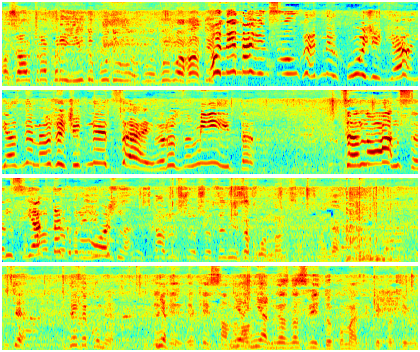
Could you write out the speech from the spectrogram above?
а завтра приїду, буду вимагати. Вони навіть слухати не хочуть. Я, я з ними вже чуть не цей. Ви розумієте? Це нонсенс. Як Завтра так можна? Скажуть, що, що це незаконно. Ну, як? Де? Де документ? Який, який саме Ні, вам? ні. Не назвіть документ, який потрібен.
